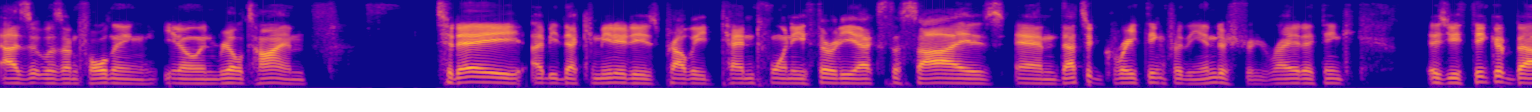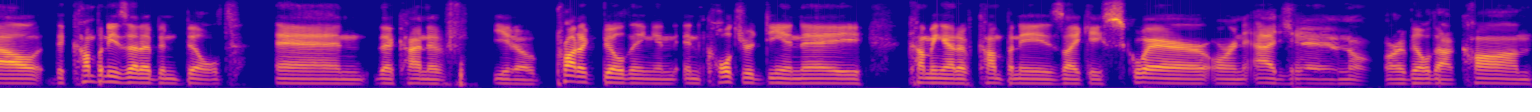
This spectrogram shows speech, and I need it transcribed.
as it was unfolding, you know, in real time. Today, I mean, that community is probably 10, 20, 30x the size. And that's a great thing for the industry, right? I think as you think about the companies that have been built and the kind of you know product building and, and culture DNA coming out of companies like a Square or an Adyen or, or a Bill.com,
